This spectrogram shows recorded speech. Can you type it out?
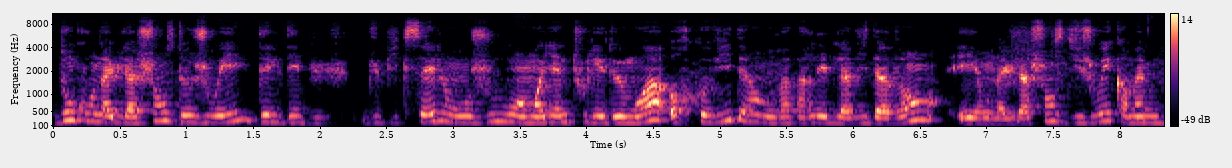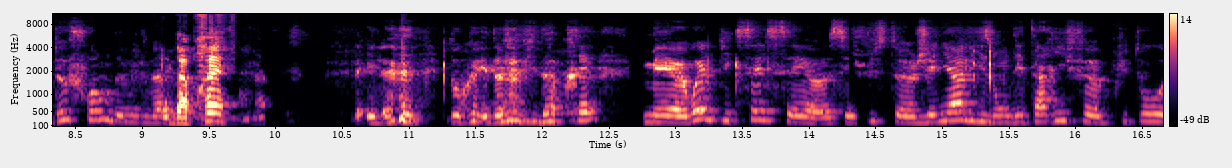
Donc, on a eu la chance de jouer dès le début du Pixel. On joue en moyenne tous les deux mois, hors Covid. Hein, on va parler de la vie d'avant. Et on a eu la chance d'y jouer quand même deux fois en 2020. Et d'après. donc, et de la vie d'après. Mais ouais, le Pixel, c'est juste génial. Ils ont des tarifs plutôt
